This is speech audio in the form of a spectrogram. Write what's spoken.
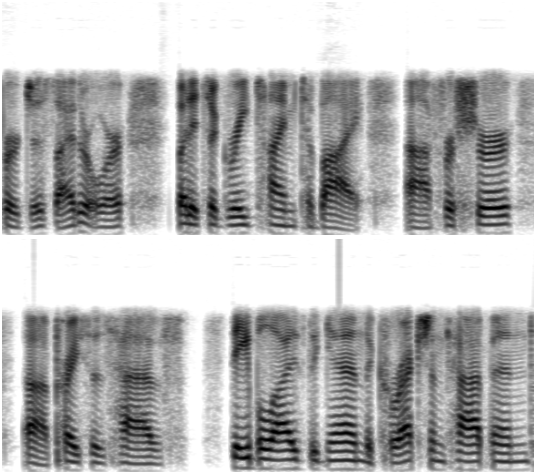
purchase, either or. But it's a great time to buy. Uh, for sure, uh, prices have stabilized again. The corrections happened.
